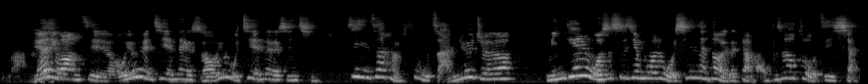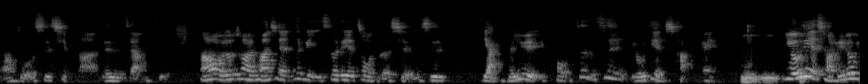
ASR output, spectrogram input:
子吧。原来你忘记了，我永远记得那个时候，因为我记得那个心情，心情真的很复杂。你就会觉得，明天如果是世界末日，我现在到底在干嘛？我不是要做我自己想要做的事情吗？类似这样子。然后我就突然发现，那个以色列作者写的是两个月以后，真的是有点长哎。嗯嗯，有点长，又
